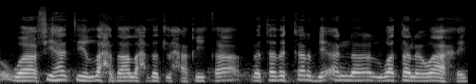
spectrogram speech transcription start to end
وفي هذه اللحظة لحظة الحقيقة نتذكر بأن الوطن واحد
